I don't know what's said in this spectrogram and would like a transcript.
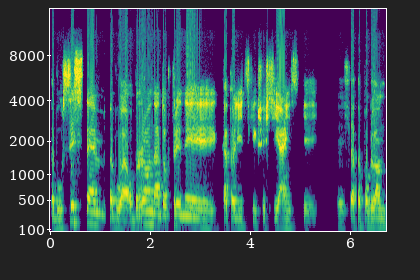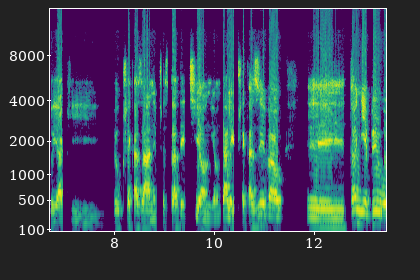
to był system, to była obrona doktryny katolickiej, chrześcijańskiej, światopoglądu, jaki był przekazany przez tradycję, on ją dalej przekazywał. Y, to nie było,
